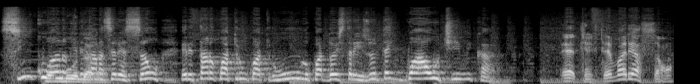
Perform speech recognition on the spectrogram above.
Cinco Anos que ele tá na né? seleção, ele tá no 4-1-4-1, no 4-2-3-1, tá igual o time, cara. É, tinha que ter variação.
